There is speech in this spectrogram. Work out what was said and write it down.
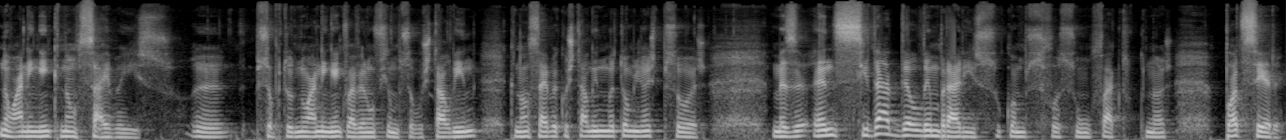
não há ninguém que não saiba isso. Uh, sobretudo não há ninguém que vai ver um filme sobre o Stalin que não saiba que o Stalin matou milhões de pessoas. Mas a necessidade dele lembrar isso como se fosse um facto que nós. Pode ser.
